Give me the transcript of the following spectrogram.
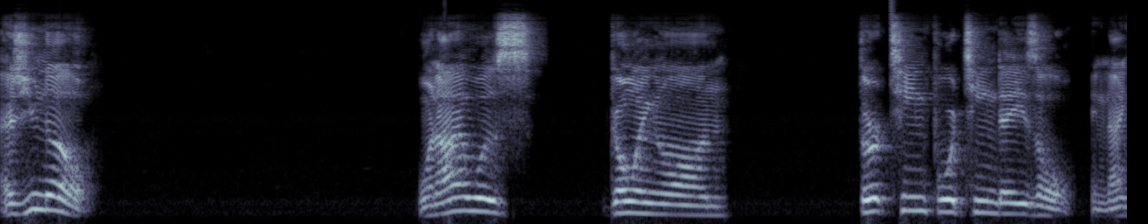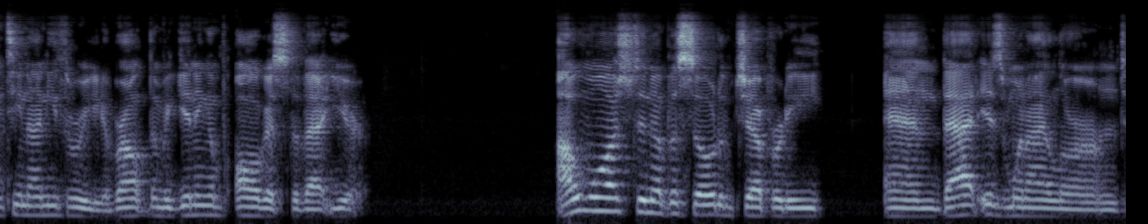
As you know, when I was going on 13, 14 days old in 1993, around the beginning of August of that year, I watched an episode of Jeopardy, and that is when I learned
